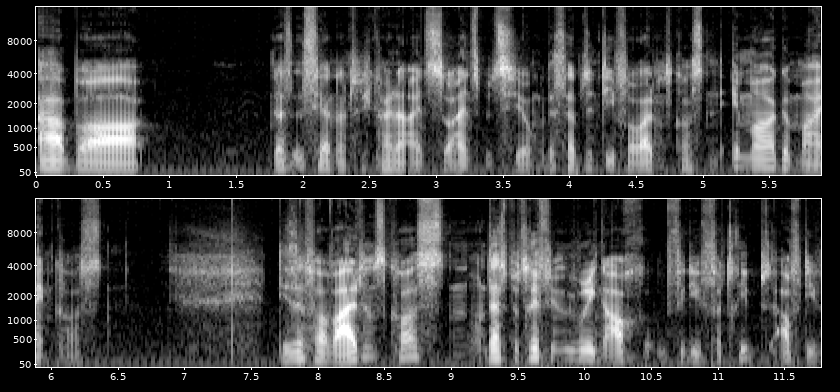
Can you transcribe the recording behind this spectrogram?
Aber das ist ja natürlich keine 1 zu 1 Beziehung. Deshalb sind die Verwaltungskosten immer Gemeinkosten. Diese Verwaltungskosten, und das betrifft im Übrigen auch für die Vertriebs, auf die,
